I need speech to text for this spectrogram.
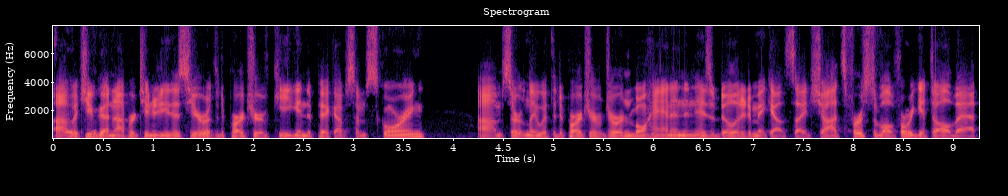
Uh, but you've got an opportunity this year with the departure of Keegan to pick up some scoring. Um, certainly with the departure of Jordan Bohannon and his ability to make outside shots. First of all, before we get to all that,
